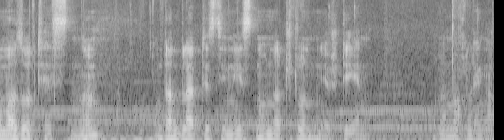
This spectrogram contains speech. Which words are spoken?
Nur mal so testen, ne? Und dann bleibt es die nächsten 100 Stunden hier stehen. Oder noch länger.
